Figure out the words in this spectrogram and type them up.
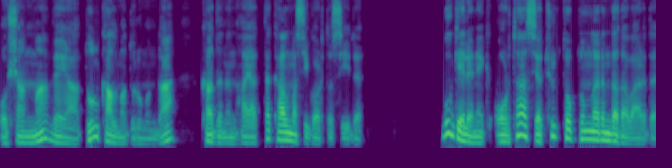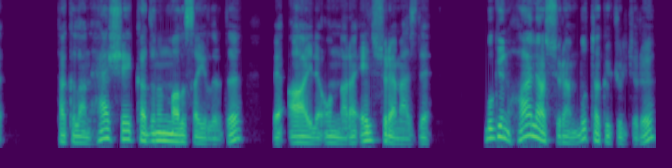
boşanma veya dul kalma durumunda kadının hayatta kalma sigortasıydı. Bu gelenek Orta Asya Türk toplumlarında da vardı. Takılan her şey kadının malı sayılırdı ve aile onlara el süremezdi. Bugün hala süren bu takı kültürü,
